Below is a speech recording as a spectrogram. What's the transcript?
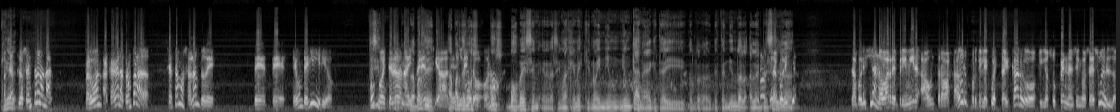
¿Qué O sea, los entraron a, perdón, a cagar a trompada. O sea, estamos hablando de, de, de, de un delirio. Vos Sí, podés tener una pero aparte- diferencia de aparte dinero vos, o no. vos, vos ves en, en las imágenes que no hay ni un, ni un cana eh, que esté ahí contra- defendiendo a, lo- a los No, que la empresarios. policía, la policía no va a reprimir a un trabajador porque le cuesta el cargo y lo suspenden sin goce de sueldo.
